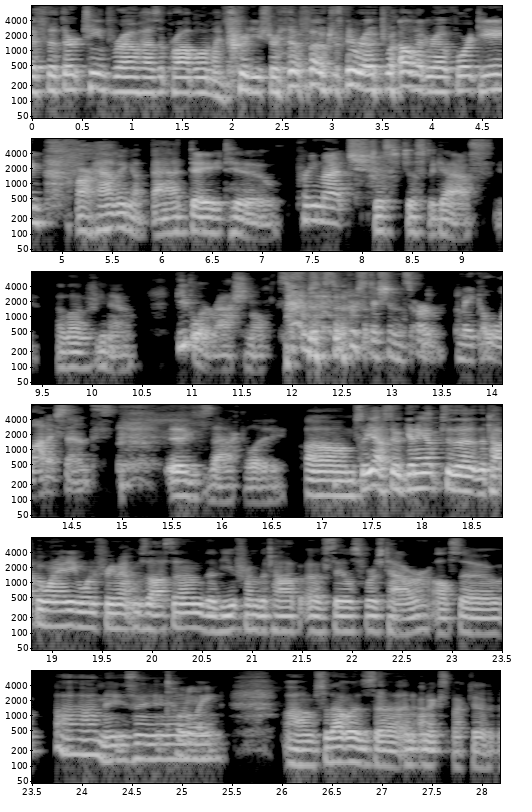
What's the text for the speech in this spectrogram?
if the 13th row has a problem, I'm pretty sure the folks in row 12 and row 14 are having a bad day too. Pretty much. Just, just a guess. I love, you know, people are rational. Super- superstitions are make a lot of sense. exactly. Um, so yeah, so getting up to the, the top of 181 Fremont was awesome. The view from the top of Salesforce Tower also amazing. Totally. Um, so that was uh, an unexpected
